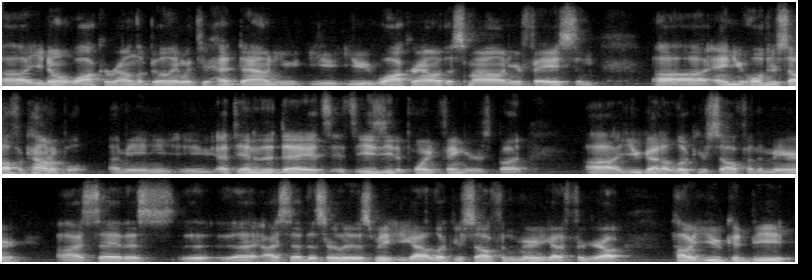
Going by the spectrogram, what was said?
Uh, you don't walk around the building with your head down. You you you walk around with a smile on your face and uh, and you hold yourself accountable. I mean, you, you, at the end of the day, it's it's easy to point fingers, but uh, you got to look yourself in the mirror. I say this, uh, I said this earlier this week. You got to look yourself in the mirror. You got to figure out how you could be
